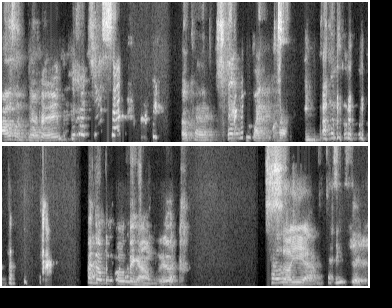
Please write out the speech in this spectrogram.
I was like, don't. Champagne. Okay. Champagne was like, I dumped the whole thing out. so yeah. not to taste it.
